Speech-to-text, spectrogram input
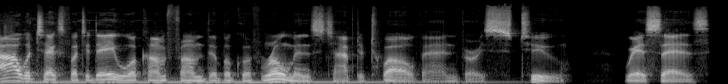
Our text for today will come from the book of Romans, chapter 12, and verse 2, where it says,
